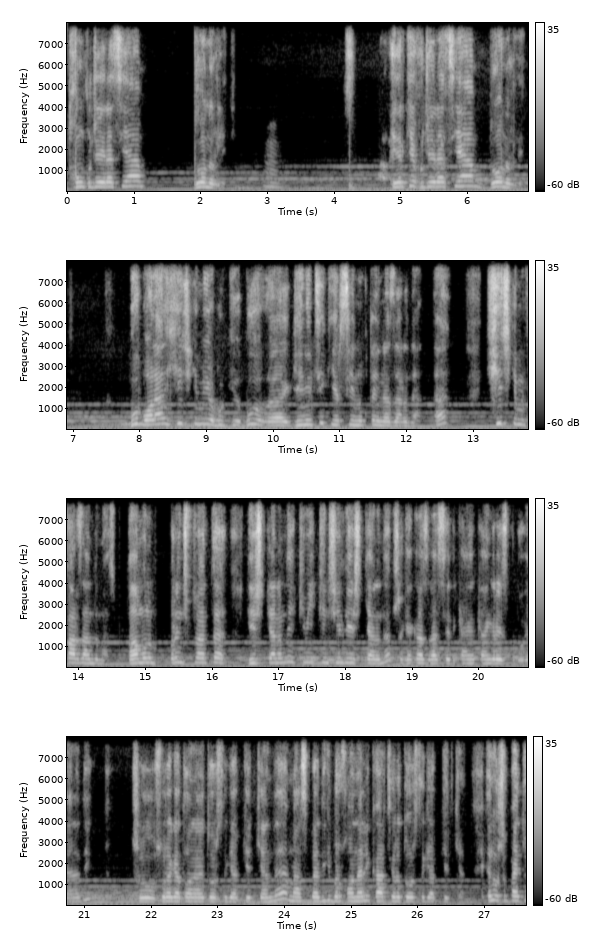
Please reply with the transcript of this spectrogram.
Tuxum hujayrasi ham donorlik. Erkak hujayrasi ham donorlik bu bolani hech kimi yo'q. Bu bu e, genetik irsiy nuqtai nazaridan hech kimni farzandi emas. Man buni birinchi marta eshitganimda ikki ming ikkinchi yilda eshitgan edim o'sha как раз rossiyada kongressda bo'lgan edik shu surrogat onalik to'g'risida gap ketganda moskvadagi bir xonali kvartira to'g'risida gap ketgan. Endi o'sha paytda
